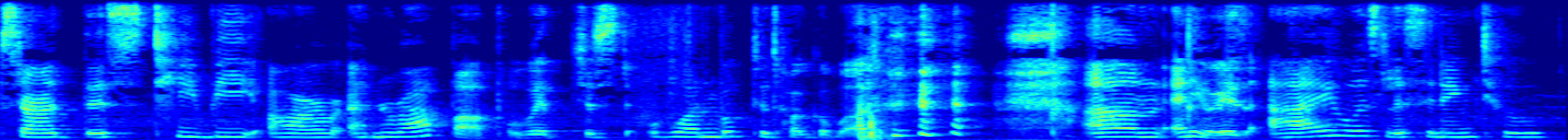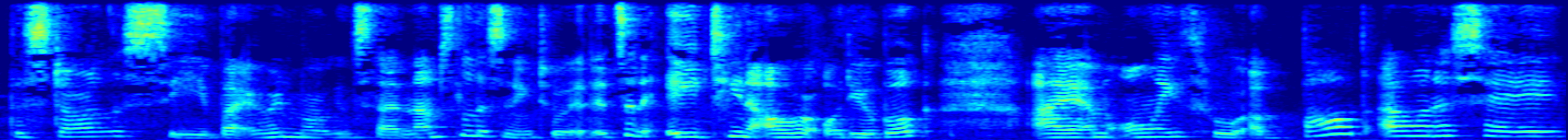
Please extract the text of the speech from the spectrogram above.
start this TBR and wrap up with just one book to talk about. um, anyways, I was listening to The Starless Sea by Erin Morgenstern and I'm still listening to it. It's an 18 hour audiobook. I am only through about, I want to say,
